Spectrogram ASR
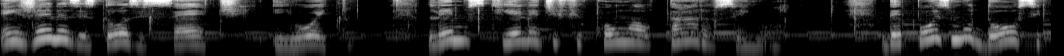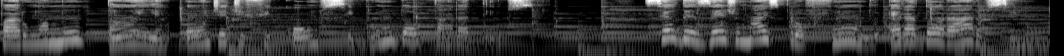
Em Gênesis 12, 7 e 8, lemos que ele edificou um altar ao Senhor. Depois mudou-se para uma montanha, onde edificou um segundo altar a Deus. Seu desejo mais profundo era adorar ao Senhor,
